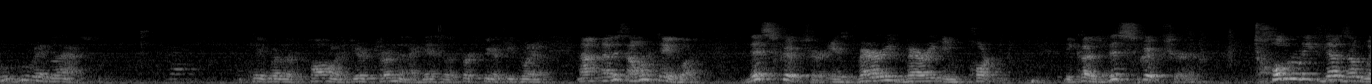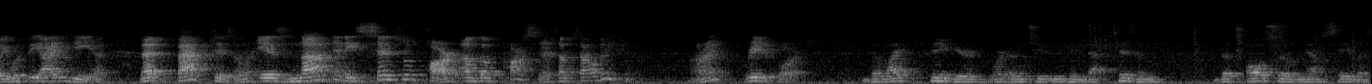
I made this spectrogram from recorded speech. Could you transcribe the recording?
Who, who read last? Okay, Brother Paul, it's your turn, then I guess, the first Peter three twenty. Now, now listen, I wanna tell you what, this scripture is very, very important, because this scripture totally does away with the idea that baptism is not an essential part of the process of salvation. All right, read it for us. The like figure whereunto even baptism doth also now save us,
